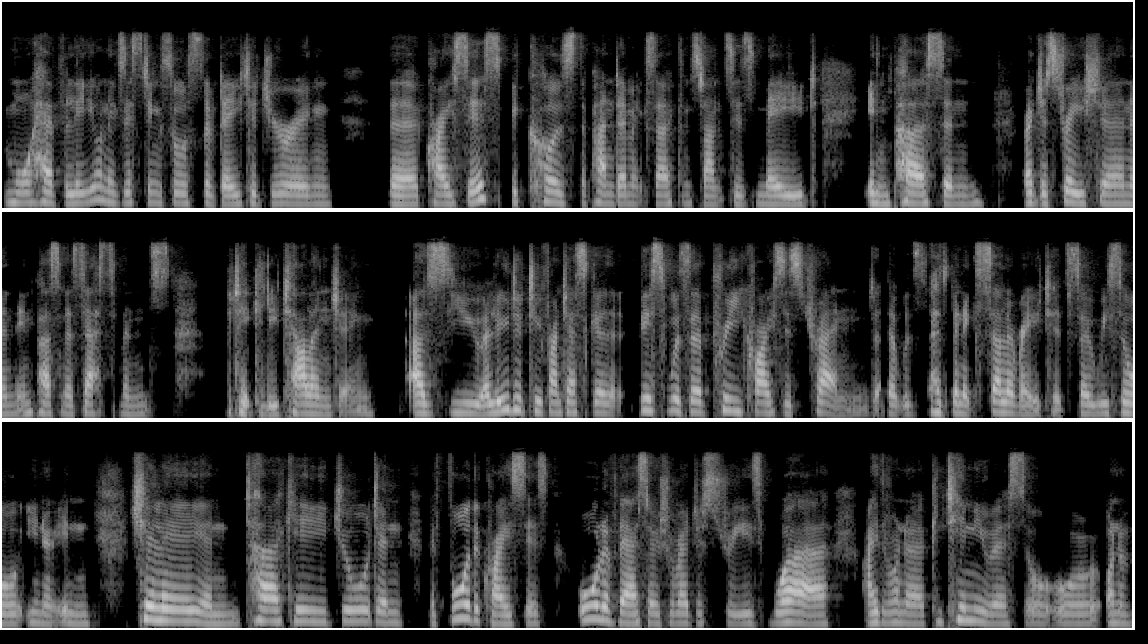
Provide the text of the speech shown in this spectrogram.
more heavily on existing sources of data during the crisis because the pandemic circumstances made in person registration and in person assessments particularly challenging as you alluded to francesca this was a pre-crisis trend that was has been accelerated. So we saw you know in chile and turkey jordan before the crisis all of their social registries were either on a continuous or, or on a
